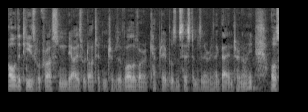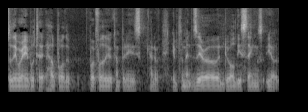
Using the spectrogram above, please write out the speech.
all the T's were crossed and the I's were dotted in terms of all of our cap tables and systems and everything like that internally. Also, they were able to help all the portfolio companies kind of implement Xero and do all these things, you know,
